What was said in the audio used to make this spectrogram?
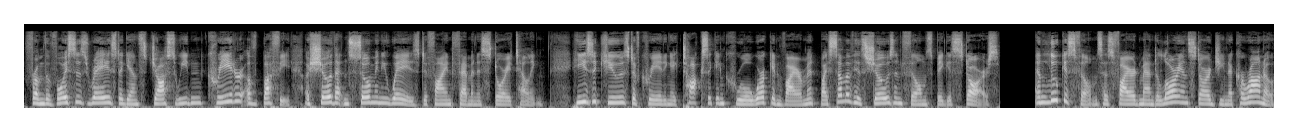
From the voices raised against Joss Whedon, creator of Buffy, a show that in so many ways defined feminist storytelling. He's accused of creating a toxic and cruel work environment by some of his shows and films' biggest stars. And Lucasfilms has fired Mandalorian star Gina Carano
